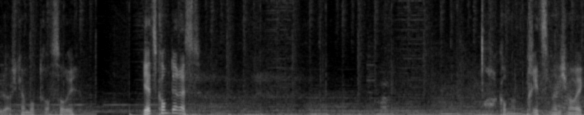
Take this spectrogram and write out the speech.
Da habe ich keinen Bock drauf, sorry. Jetzt kommt der Rest. Oh, komm, dann brezeln wir dich mal weg.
